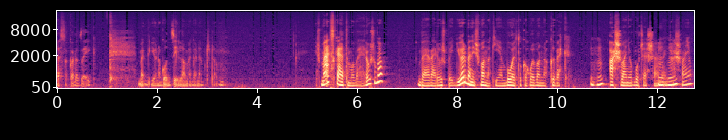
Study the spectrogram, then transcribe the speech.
leszakad az ég. Meg jön a Godzilla, meg a nem tudom. És mászkáltam a városba, belvárosba egy győrben, és vannak ilyen boltok, ahol vannak kövek. Uh-huh. Asványok, bocsássál uh-huh. meg, asványok.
